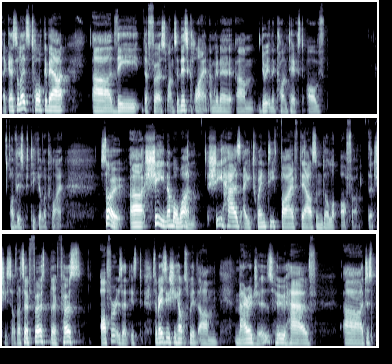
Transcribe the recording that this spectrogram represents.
Okay, so let's talk about uh, the the first one. So this client, I'm gonna um, do it in the context of of this particular client. So uh, she, number one, she has a $25,000 offer that she sells. That's her first, the first offer is that is so basically she helps with um, marriages who have uh, just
